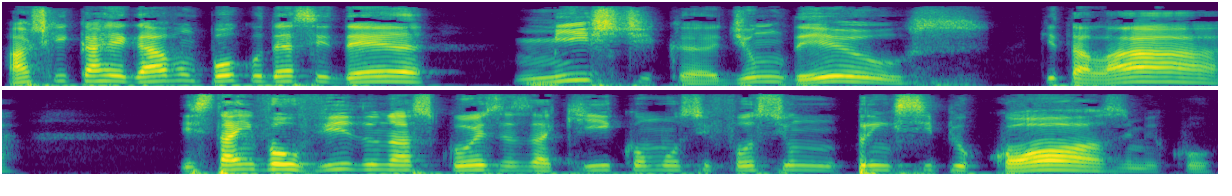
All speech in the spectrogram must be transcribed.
acho que carregava um pouco dessa ideia mística de um Deus que está lá, está envolvido nas coisas aqui como se fosse um princípio cósmico.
